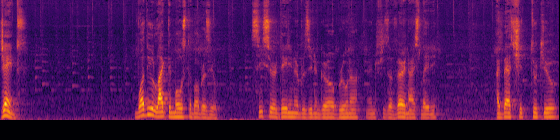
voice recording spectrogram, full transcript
James what do you like the most about Brazil? Since you're dating a Brazilian girl, Bruna, and she's a very nice lady, I bet she took you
